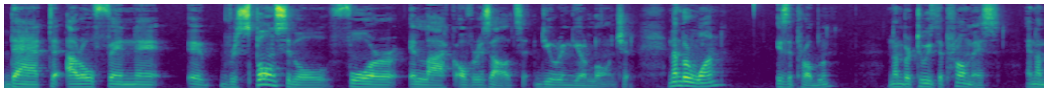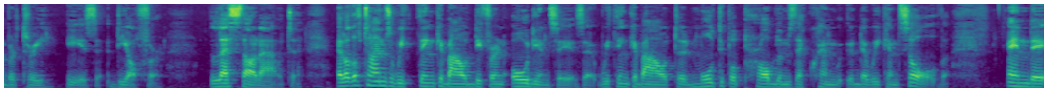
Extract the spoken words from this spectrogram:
that are often uh, responsible for a lack of results during your launch. Number one is the problem, number two is the promise, and number three is the offer. Let's start out. A lot of times we think about different audiences. We think about multiple problems that can that we can solve and uh,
